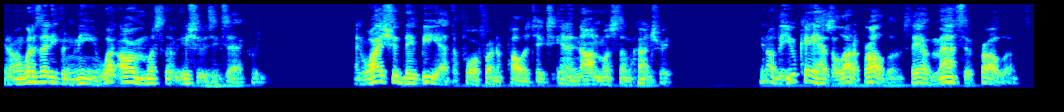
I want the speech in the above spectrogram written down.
You know, what does that even mean? What are Muslim issues exactly? And why should they be at the forefront of politics in a non-Muslim country? You know, the UK has a lot of problems. They have massive problems.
